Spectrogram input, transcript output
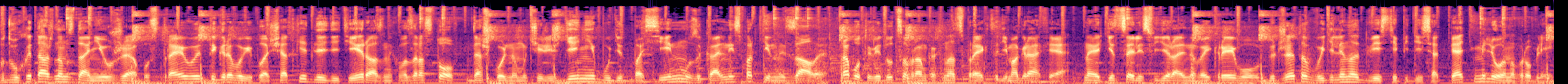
В двухэтажном здании уже обустраивают игровые площадки для детей разных возрастов. В дошкольном учреждении будет бассейн, музыкальные и спортивные залы. Работы ведутся в рамках нацпроекта «Демография». На эти цели с федерального и краевого бюджета выделено 255 миллионов рублей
